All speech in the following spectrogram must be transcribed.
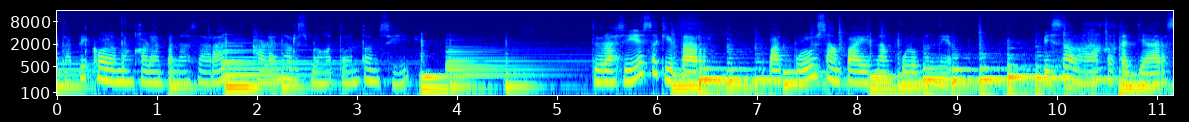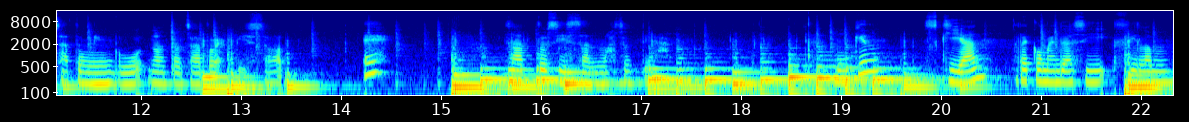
Tapi kalau emang kalian penasaran, kalian harus banget tonton sih. Durasinya sekitar 40 sampai 60 menit. Bisa lah kekejar satu minggu nonton satu episode. Eh, satu season maksudnya. Mungkin sekian rekomendasi film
